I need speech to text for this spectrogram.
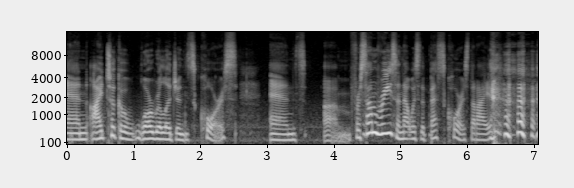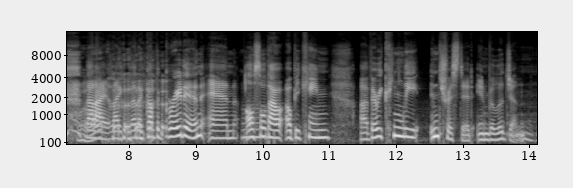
and I took a war religions course, and um, for some reason that was the best course that I that I like that I got the grade in, and also that I became uh, very keenly interested in religion.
